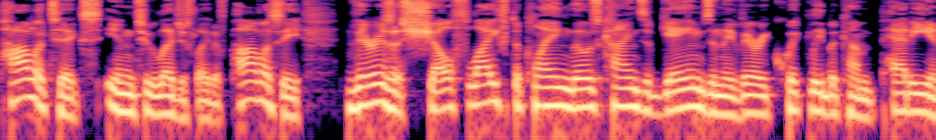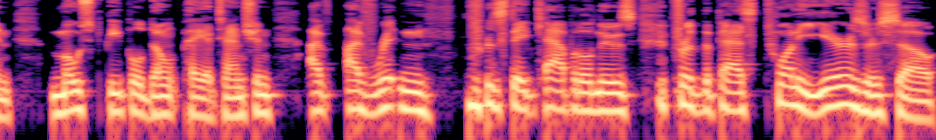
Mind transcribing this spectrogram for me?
politics into legislative policy there is a shelf life to playing those kinds of games and they very quickly become petty and most people don't pay attention. I've i've written for state capitol news for the past 20 years or so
